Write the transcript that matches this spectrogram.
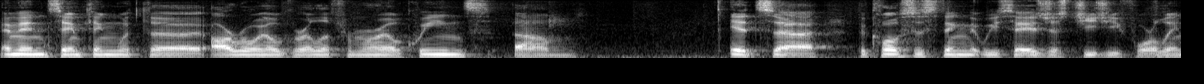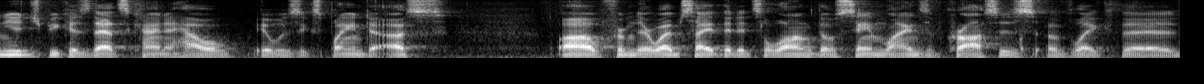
and then same thing with the our Royal Gorilla from Royal Queens. Um, it's uh, the closest thing that we say is just GG4 lineage because that's kind of how it was explained to us uh, from their website that it's along those same lines of crosses of like the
